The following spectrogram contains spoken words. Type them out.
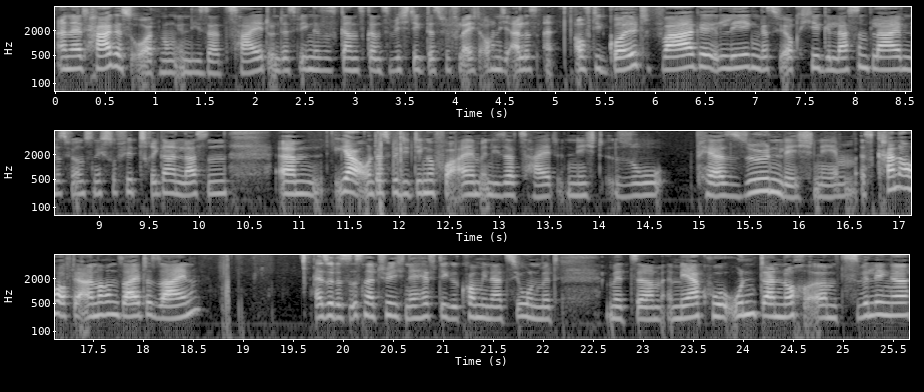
an der Tagesordnung in dieser Zeit. Und deswegen ist es ganz, ganz wichtig, dass wir vielleicht auch nicht alles auf die Goldwaage legen, dass wir auch hier gelassen bleiben, dass wir uns nicht so viel triggern lassen, ähm, ja, und dass wir die Dinge vor allem in dieser Zeit nicht so persönlich nehmen. Es kann auch auf der anderen Seite sein, also das ist natürlich eine heftige Kombination mit, mit ähm, Merkur und dann noch ähm, Zwillinge.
